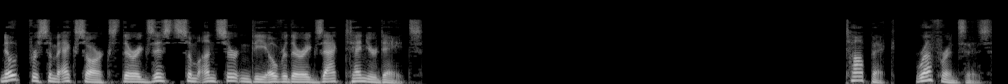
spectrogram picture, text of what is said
Note, for some exarchs there exists some uncertainty over their exact tenure dates. References.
